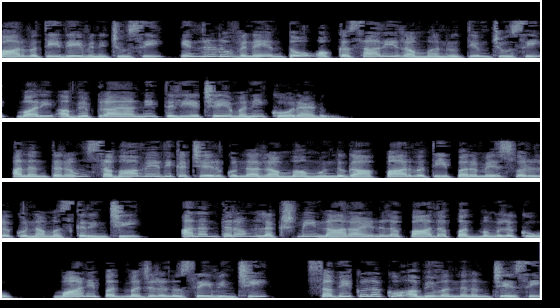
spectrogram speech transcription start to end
పార్వతీదేవిని చూసి ఇంద్రుడు వినయంతో ఒక్కసారి రంభ నృత్యం చూసి వారి అభిప్రాయాన్ని తెలియచేయమని కోరాడు. అనంతరం సభావేదిక చేరుకున్న రంభ ముందుగా పార్వతీ పరమేశ్వరులకు నమస్కరించి అనంతరం లక్ష్మీ నారాయణుల పాద పద్మములకు వాణి పద్మజులను సేవించి సభికులకు అభివందనం చేసి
